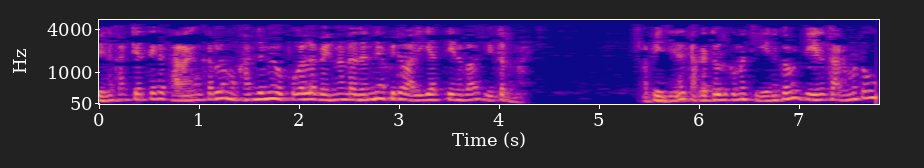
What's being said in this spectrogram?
වෙන කට්ටියත් එක්ක තරඟ කරලා මොකද්ද මේ උපකරලා පෙන්වන්න හදන්නේ අපිට වලිගයක් තියෙන බව විතරමයි. අපි ඉතින් තකතුරුකම තියෙනකම තියෙන තරමට උ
